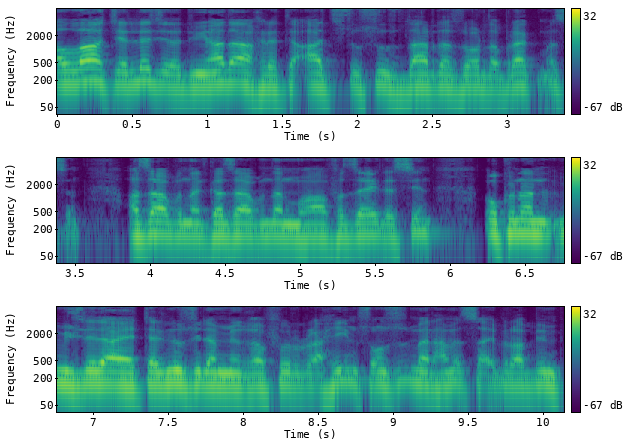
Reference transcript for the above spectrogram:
Allah Celle Celle dünyada ahirette aç, susuz, darda, zorda bırakmasın. Azabından, gazabından muhafaza eylesin. Okunan müjdeli ayetler nüzülen min gafurur rahim. Sonsuz merhamet sahibi Rabbim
